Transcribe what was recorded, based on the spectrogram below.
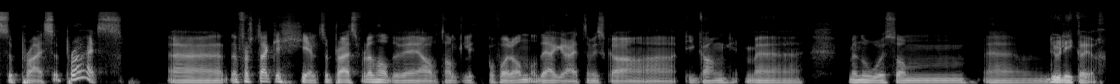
Surprise, surprise. Uh, den første er ikke helt surprise, for den hadde vi avtalt litt på forhånd, og det er greit når vi skal uh, i gang med, med noe som uh, Du liker å gjøre.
